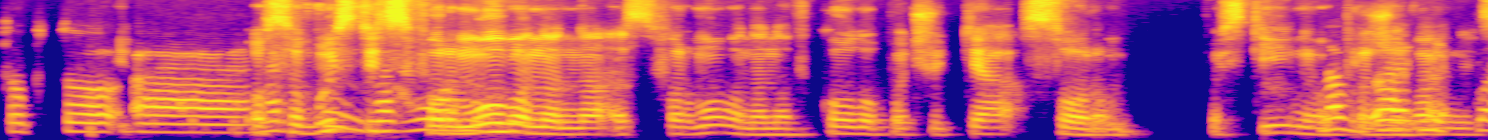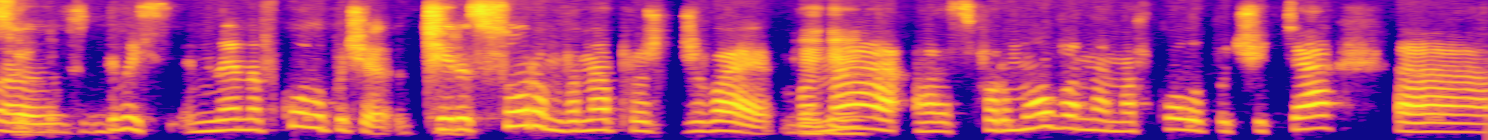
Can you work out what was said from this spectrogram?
Тобто е, Особистість сформована на сформована навколо почуття сором, постійного Нав- проживання цього. Дивись, не навколо почуття. Через сором вона проживає. Вона а, сформована навколо почуття а,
